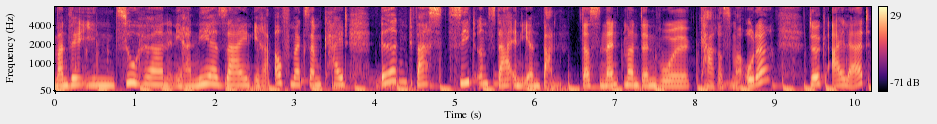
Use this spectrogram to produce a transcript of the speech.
Man will ihnen zuhören, in ihrer Nähe sein, ihre Aufmerksamkeit. Irgendwas zieht uns da in ihren Bann. Das nennt man denn wohl Charisma, oder? Dirk Eilert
